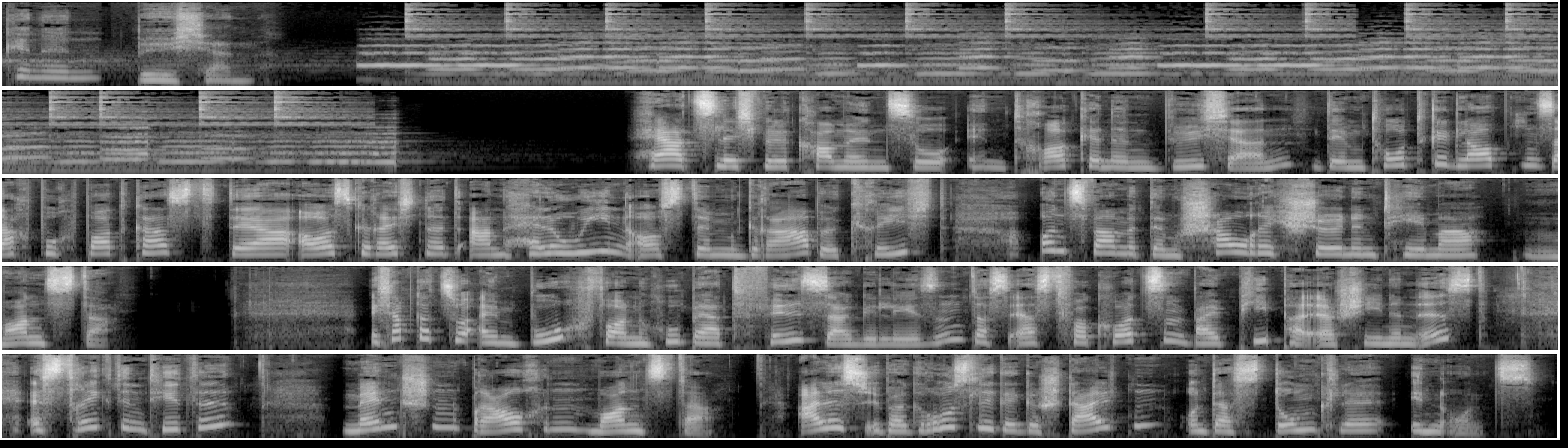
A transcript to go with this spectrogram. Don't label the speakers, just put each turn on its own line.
trockenen Büchern. Herzlich willkommen zu In trockenen Büchern, dem totgeglaubten Sachbuch-Podcast, der ausgerechnet an Halloween aus dem Grabe kriecht, und zwar mit dem schaurig schönen Thema Monster. Ich habe dazu ein Buch von Hubert Filser gelesen, das erst vor kurzem bei Piper erschienen ist. Es trägt den Titel Menschen brauchen Monster. Alles über gruselige Gestalten und das Dunkle in uns.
